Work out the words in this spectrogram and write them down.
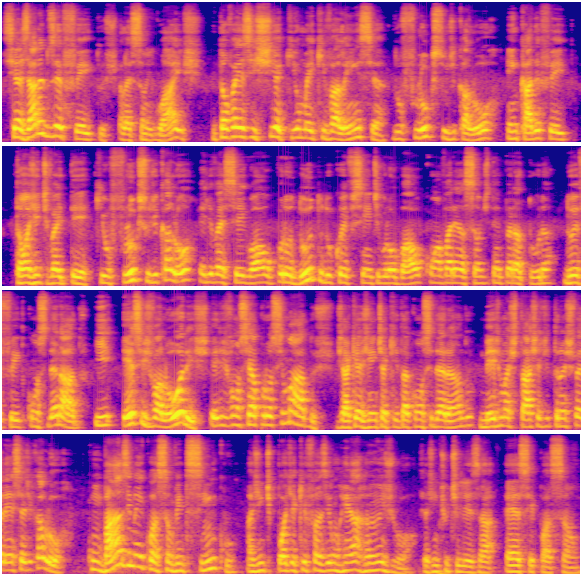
Se as áreas dos efeitos elas são iguais, então vai existir aqui uma equivalência do fluxo de calor em cada efeito. Então, a gente vai ter que o fluxo de calor ele vai ser igual ao produto do coeficiente global com a variação de temperatura do efeito considerado. E esses valores eles vão ser aproximados, já que a gente aqui está considerando mesmas taxas de transferência de calor. Com base na equação 25, a gente pode aqui fazer um rearranjo. Ó. Se a gente utilizar essa equação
